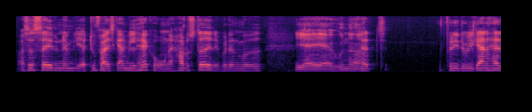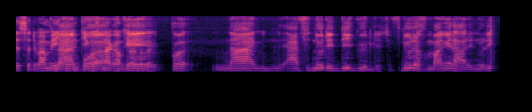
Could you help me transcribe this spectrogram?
og så sagde du nemlig, at du faktisk gerne ville have corona. Har du stadig det på den måde? Ja, ja, 100. At, fordi du ville gerne have det, så det var medierne, de kunne snakke om det, okay, eller hvad? prøv, nej, men ej, for nu er det ligegyldigt. For nu er der for mange, der har det. Nu er det ikke,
